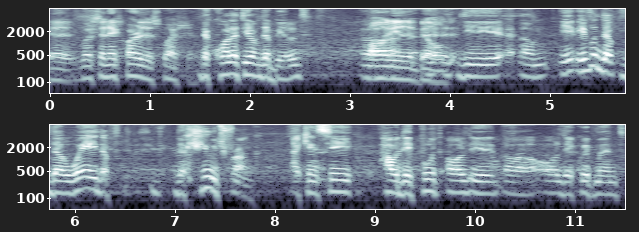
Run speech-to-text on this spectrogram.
Uh, what's the next part of this question? The quality of the build. Quality of the build. uh, the um, even the the way the the huge frunk. I can see how they put all the uh, all the equipment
